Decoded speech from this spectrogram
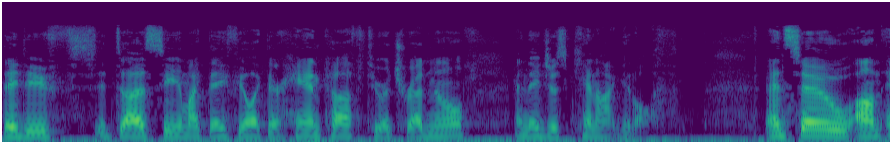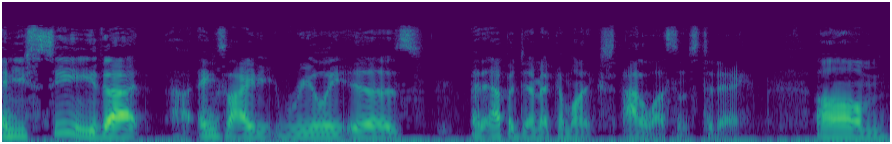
they do. It does seem like they feel like they're handcuffed to a treadmill and they just cannot get off. And so, um, and you see that uh, anxiety really is an epidemic amongst adolescents today. Um,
